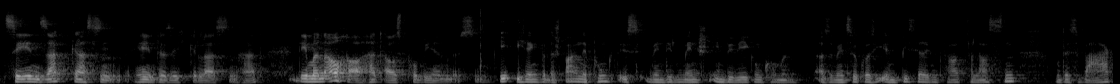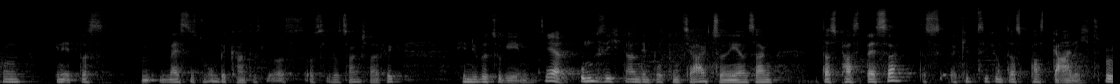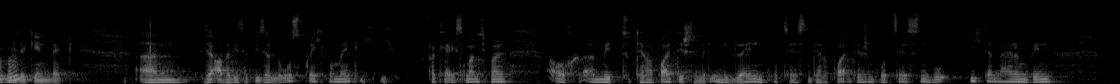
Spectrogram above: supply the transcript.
zehn Sackgassen hinter sich gelassen hat, die man auch hat ausprobieren müssen. Ich, ich denke, der spannende Punkt ist, wenn die Menschen in Bewegung kommen. Also wenn sie so quasi ihren bisherigen Pfad verlassen und es wagen, in etwas meistens noch Unbekanntes, aus, aus, also zwangsläufig, hinüberzugehen. Ja. Um sich dann dem Potenzial zu nähern und sagen, das passt besser, das ergibt sich und das passt gar nicht. Und wir gehen weg. Ähm, aber dieser, dieser Losbrechmoment, ich, ich vergleiche es manchmal auch äh, mit therapeutischen, mit individuellen Prozessen, therapeutischen Prozessen, wo ich der Meinung bin,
